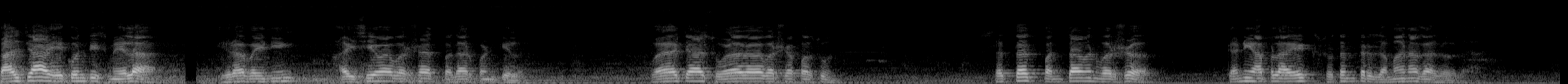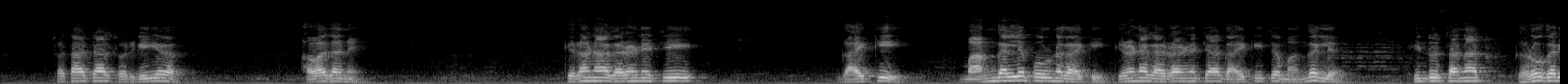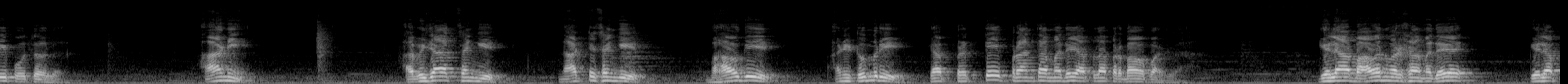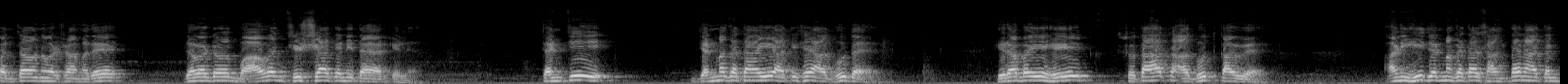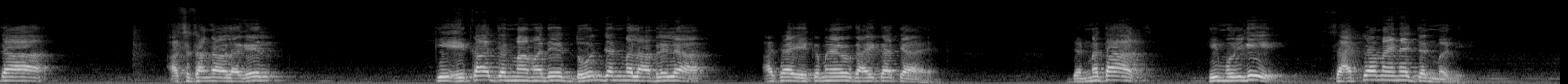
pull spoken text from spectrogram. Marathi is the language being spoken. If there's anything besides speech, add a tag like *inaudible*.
कालच्या एकोणतीस मेला हिराबाईंनी ऐंशीव्या वर्षात पदार्पण केलं. वयाच्या सोळाव्या वर्षापासून सतत पंचावन्न वर्ष त्यांनी आपला एक स्वतंत्र जमाना गाजवला. स्वतःच्या स्वर्गीय आवाजाने किराणा घराण्याची गायकी मांगल्यपूर्ण गायकी किराणा घराण्याच्या गायकीचं मांगल्य हिंदुस्थानात घरोघरी पोचवलं आणि अभिजात संगीत नाट्यसंगीत भावगीत आणि ठुमरी या प्रत्येक प्रांतामध्ये आपला प्रभाव पाडला. गेल्या बावन्न वर्षामध्ये गेल्या पंचावन्न वर्षामध्ये जवळजवळ बावन्न शिष्या त्यांनी तयार केल्या. त्यांची जन्मकथा ही अतिशय अद्भुत आहे. हिराबाई हे एक स्वतःच अद्भुत काव्य आहे. आणि ही जन्मकथा सांगताना त्यांच्या असं सांगावं लागेल की एकाच जन्मामध्ये दोन जन्म लाभलेल्या अशा एकमेव गायिका त्या आहेत. जन्मताच ही मुलगी सातव्या महिन्यात जन्मली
